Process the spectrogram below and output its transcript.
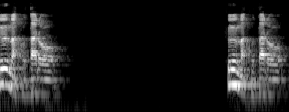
風魔小太郎。風魔小太郎。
